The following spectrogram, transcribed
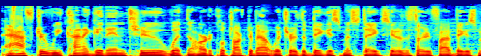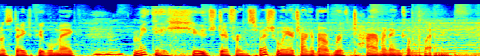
after we kind of get into what the article talked about, which are the biggest mistakes, you know, the 35 biggest mistakes people make, mm-hmm. make a huge difference, especially when you're talking about retirement income planning.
